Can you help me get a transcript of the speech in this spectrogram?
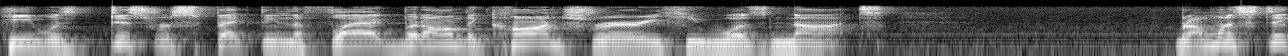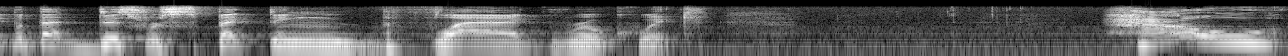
he was disrespecting the flag but on the contrary he was not. But i want to stick with that disrespecting the flag real quick how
